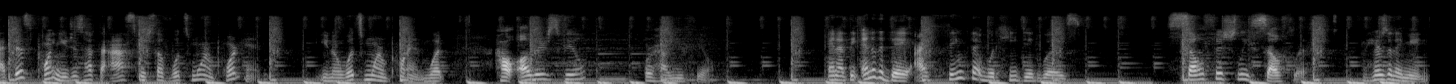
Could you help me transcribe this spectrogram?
at this point you just have to ask yourself what's more important. You know, what's more important? What how others feel or how you feel? And at the end of the day, I think that what he did was selfishly selfless. And here's what I mean.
